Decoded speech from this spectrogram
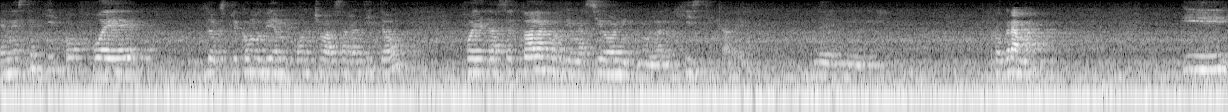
en, este equipo fue, lo explicó muy bien Poncho hace ratito, fue hacer toda la coordinación y como la logística del programa y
